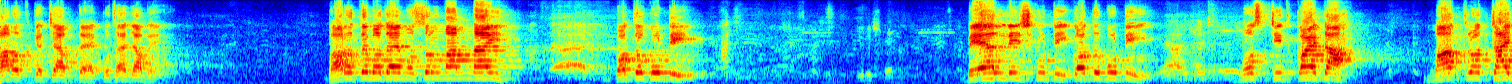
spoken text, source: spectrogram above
ভারতকে চাপ দেয়, কোথায় যাবে? ভারতে বোধহয় মুসলমান নাই। কত কোটি? বেয়াল্লিশ কোটি, কত কোটি? মসজিদ কয়টা? মাত্র চার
